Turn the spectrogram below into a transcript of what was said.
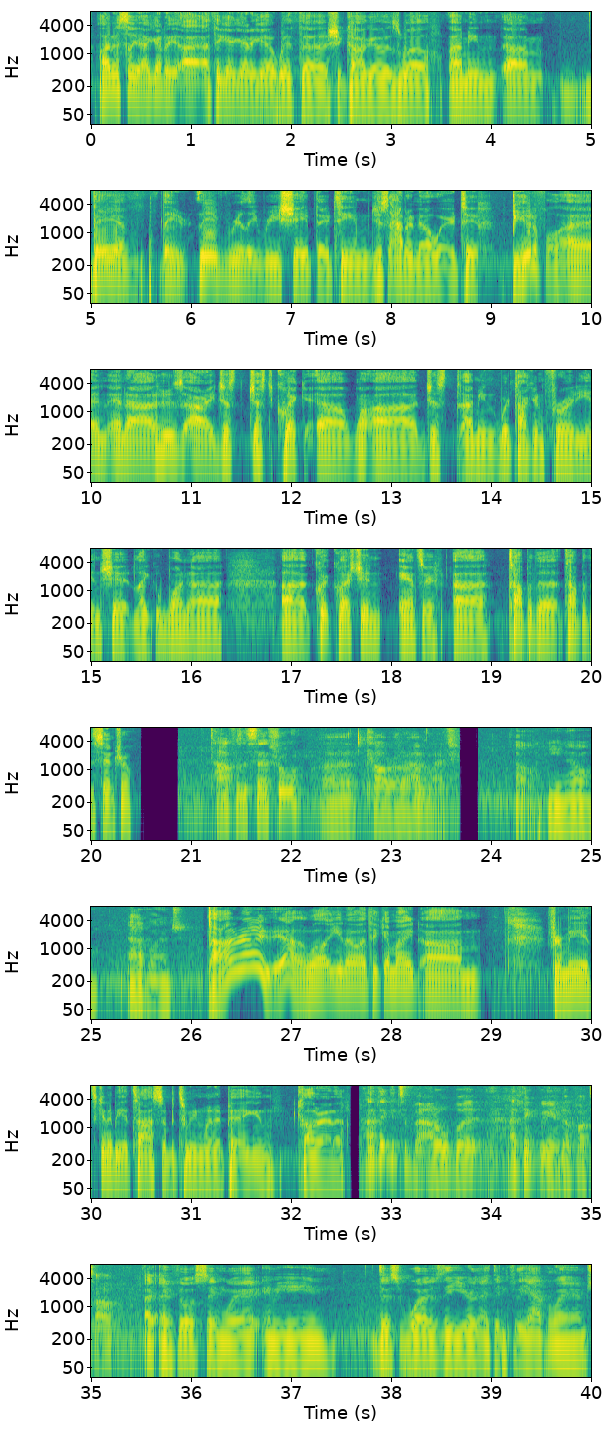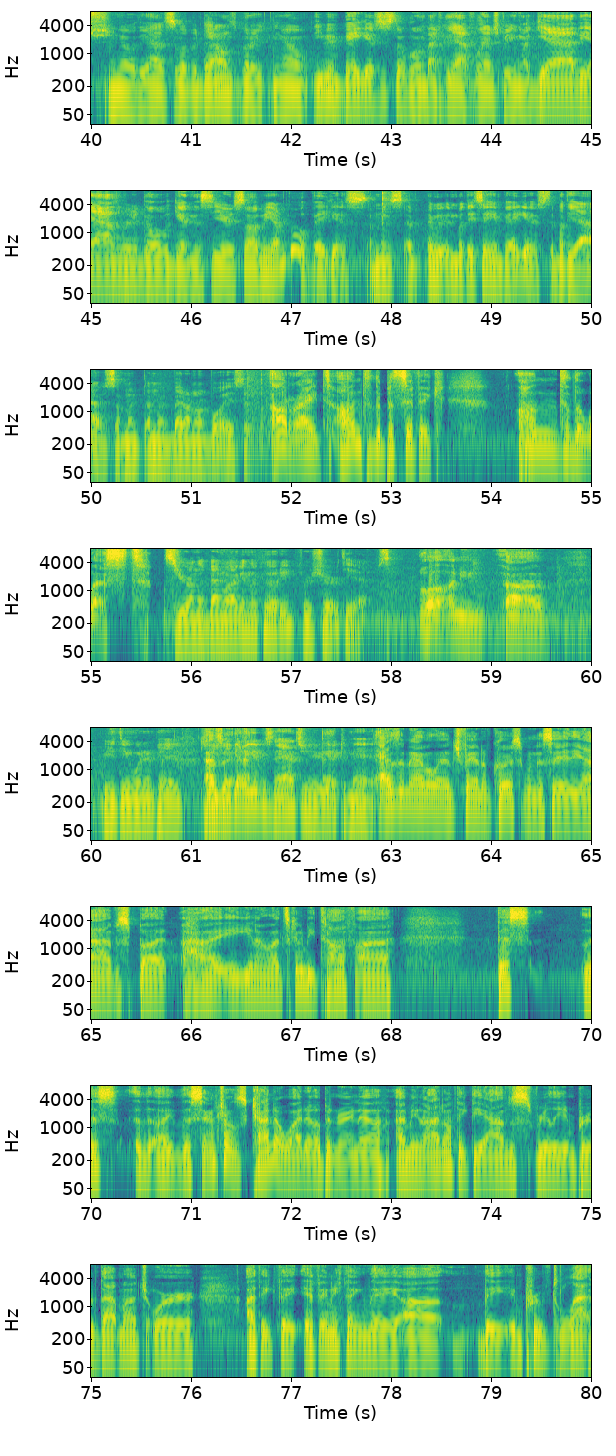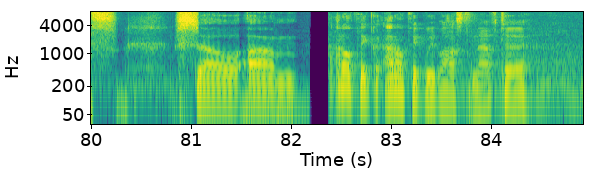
Honestly, I gotta. I- I think I gotta go with uh, Chicago as well. I mean, um, they have they they've really reshaped their team just out of nowhere too. Beautiful. And and uh, who's all right? Just just quick. Uh, one- uh, just I mean, we're talking Freudian shit. Like one. Uh, uh, quick question, answer. Uh, top of the top of the Central. Top of the Central, uh, Colorado Avalanche. oh, you know, Avalanche. All right. Yeah. Well, you know, I think I might. Um, for me, it's going to be a toss up between Winnipeg and Colorado. I think it's a battle, but I think we end up on top. I, I feel the same way. I, I mean, this was the year I think for the Avalanche. You know, the had some up and downs, but I, you know, even Vegas is still going back to the Avalanche, being like, yeah, the Avs are gonna go again this year. So I mean, I'm going with Vegas. I mean, and what they say in Vegas about the Avs, I'm gonna, I'm gonna bet on our boys. All right, on to the Pacific, on to the West. So you're on the bandwagon, though, Cody, for sure. The Avs. Well, I mean, uh, you think Winnipeg? You, As you a- gotta give us an answer here. You gotta commit. as an Avalanche fan, of course, I'm going to say the Avs, but uh, you know it's going to be tough. Uh, this this uh, the Central's kind of wide open right now. I mean, I don't think the Avs really improved that much, or I think they, if anything, they uh, they improved less. So. Um, I don't think I don't think we lost enough to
